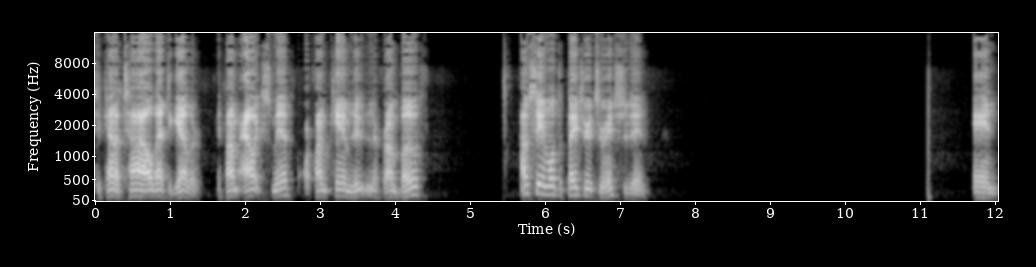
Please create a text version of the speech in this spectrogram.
to kind of tie all that together, if I'm Alex Smith or if I'm Cam Newton, or if I'm both, I'm seeing what the Patriots are interested in. And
